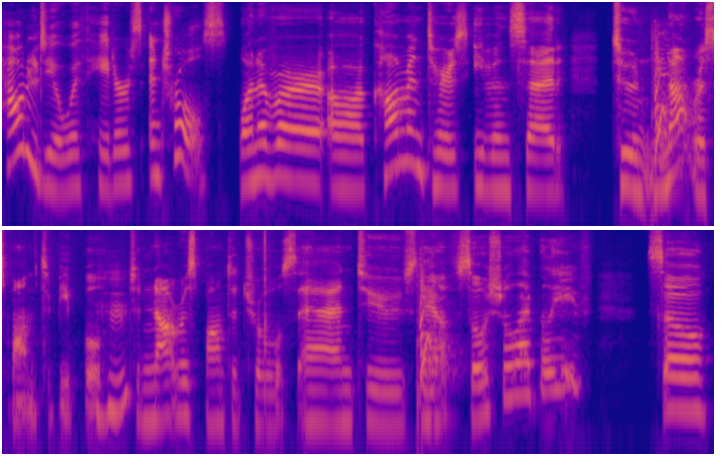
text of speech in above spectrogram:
how to deal with haters and trolls. One of our uh, commenters even said to not respond to people, Mhm. to not respond to trolls, and to stay off social, I believe. So,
